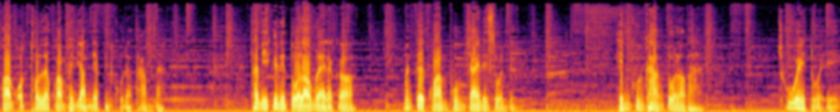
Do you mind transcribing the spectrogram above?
ความอดทนและความขยันเนี่ยเป็นคุณธรรมนะ ถ้ามีขึ้นในตัวเราเมื่อไหร่แล้วก็มันเกิดความภูมิใจในส่วนหนึ่ง เห็นคุณค่าของตัวเราบ้าง ช่วยตัวเอง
